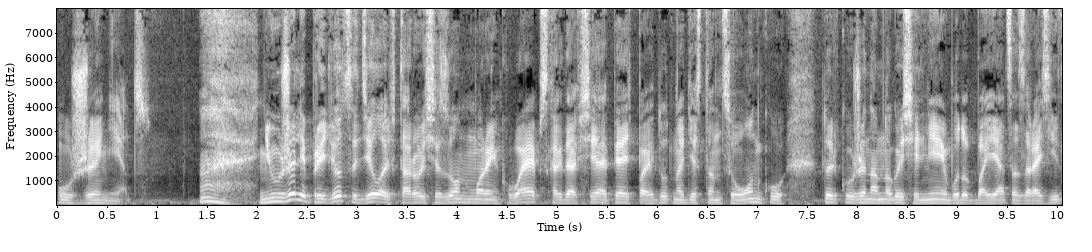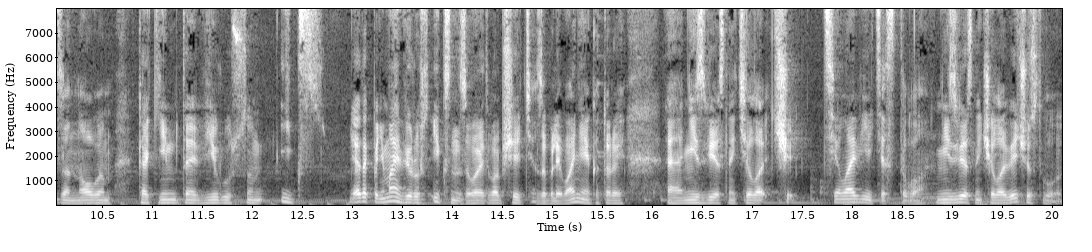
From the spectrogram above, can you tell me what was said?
уже нет. Неужели придется делать второй сезон Morning Vibes, когда все опять пойдут на дистанционку, только уже намного сильнее будут бояться заразиться новым каким-то вирусом X? Я так понимаю, вирус X называют вообще те заболевания, которые э, неизвестны тело, ч, теловетеству, неизвестны человечеству,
